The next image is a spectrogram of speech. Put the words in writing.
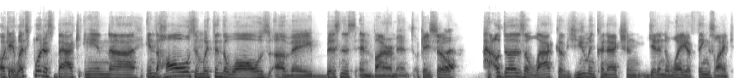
Okay, let's put us back in uh, in the halls and within the walls of a business environment. Okay, so. Sure how does a lack of human connection get in the way of things like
